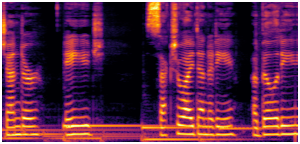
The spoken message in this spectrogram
gender, age, sexual identity, ability,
